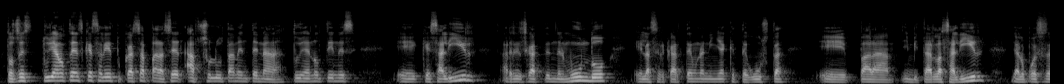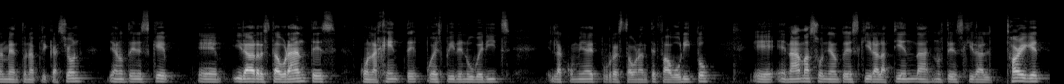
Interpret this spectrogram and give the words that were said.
Entonces tú ya no tienes que salir de tu casa para hacer absolutamente nada. Tú ya no tienes eh, que salir, arriesgarte en el mundo, el acercarte a una niña que te gusta eh, para invitarla a salir, ya lo puedes hacer mediante una aplicación, ya no tienes que eh, ir a restaurantes con la gente, puedes pedir en Uber Eats la comida de tu restaurante favorito, en Amazon ya no tienes que ir a la tienda, no tienes que ir al Target,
